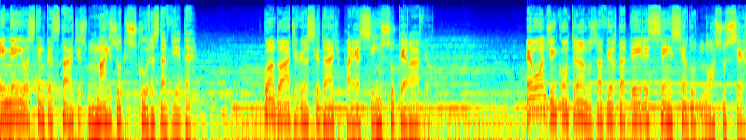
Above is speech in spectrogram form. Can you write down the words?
em meio às tempestades mais obscuras da vida. Quando a adversidade parece insuperável, é onde encontramos a verdadeira essência do nosso ser.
